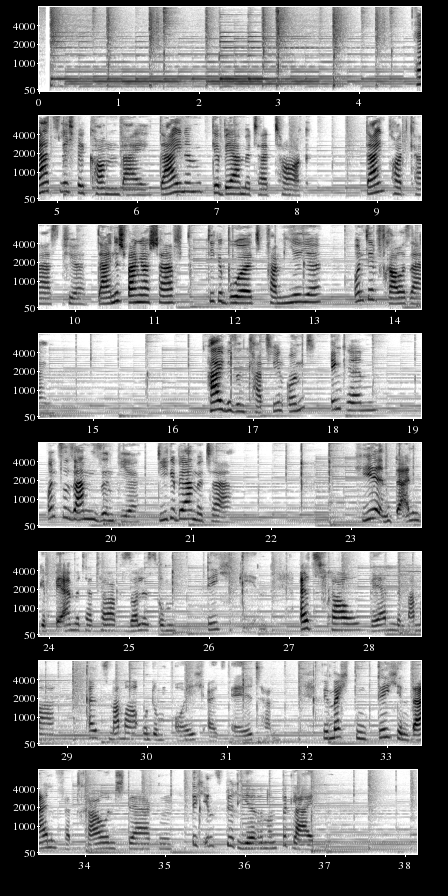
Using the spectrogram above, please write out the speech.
Herzlich willkommen bei deinem Gebärmütter-Talk. Dein Podcast für deine Schwangerschaft, die Geburt, Familie und dem Frausein. Hi, wir sind Katrin und Inken. Und zusammen sind wir die Gebärmütter. Hier in deinem Gebärmütter-Talk soll es um dich gehen. Als Frau, werdende Mama, als Mama und um euch als Eltern. Wir möchten dich in deinem Vertrauen stärken, dich inspirieren und begleiten.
